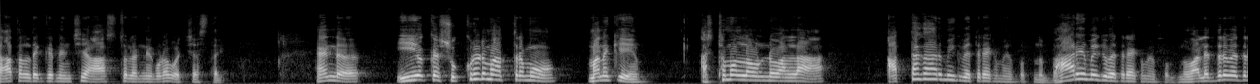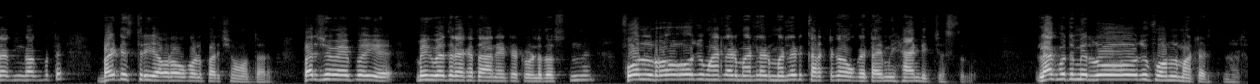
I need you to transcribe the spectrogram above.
తాతల దగ్గర నుంచి ఆస్తులన్నీ కూడా వచ్చేస్తాయి. అండ్ ఈ యొక్క శుక్రుడు మాత్రము మనకి అష్టమంలో ఉండడం వల్ల అత్తగారు మీకు వ్యతిరేకమైపోతుంది భార్య మీకు వ్యతిరేకమైపోతుంది. వాళ్ళిద్దరు వ్యతిరేకం కాకపోతే బయట స్త్రీ ఎవరో ఒకళ్ళు పరిచయం అవుతారు. పరిచయం అయిపోయి మీకు వ్యతిరేకత అనేటటువంటిది వస్తుంది. ఫోన్లు రోజు మాట్లాడి మాట్లాడి మాట్లాడి కరెక్ట్గా ఒక టైంకి హ్యాండ్ ఇచ్చేస్తుంది. లేకపోతే మీరు రోజు ఫోన్లు మాట్లాడుతున్నారు.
